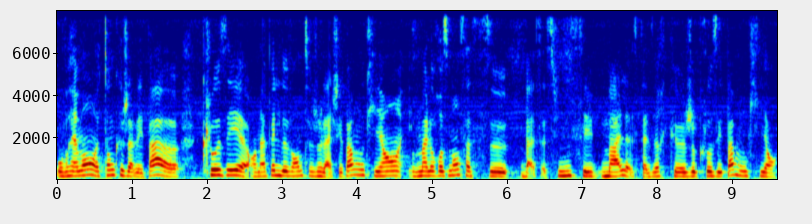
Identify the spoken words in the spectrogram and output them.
où vraiment, tant que j'avais pas euh, closé en appel de vente, je lâchais pas mon client. Malheureusement, ça se, bah, ça se finissait mal, c'est-à-dire que je closais pas mon client.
